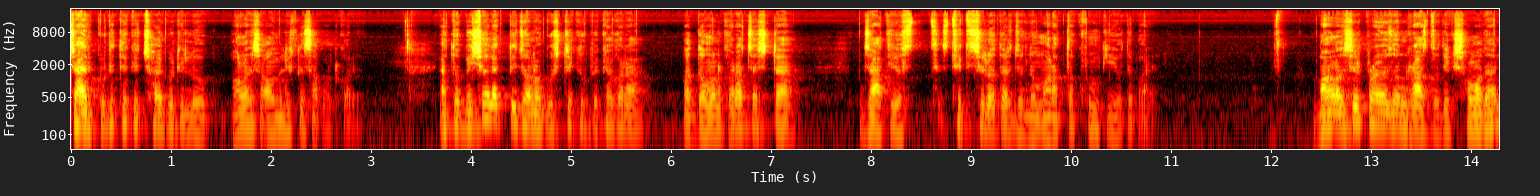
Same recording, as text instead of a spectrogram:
চার কোটি থেকে ছয় কোটি লোক বাংলাদেশ আওয়ামী লীগকে সাপোর্ট করে। এত বিশাল একটি জনগোষ্ঠীকে উপেক্ষা করা বা দমন করার চেষ্টা জাতীয় স্থিতিশীলতার জন্য মারাত্মক হুমকি হতে পারে। বাংলাদেশের প্রয়োজন রাজনৈতিক সমাধান,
